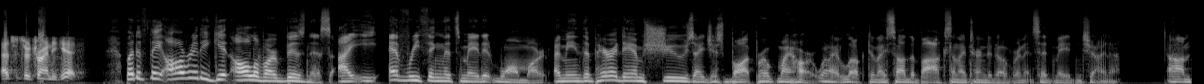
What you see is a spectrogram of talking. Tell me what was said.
that's what they're trying to get. But if they already get all of our business, i.e., everything that's made at Walmart, I mean, the pair of damn shoes I just bought broke my heart when I looked and I saw the box and I turned it over and it said made in China. Um,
